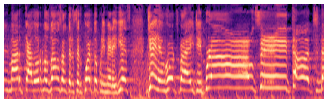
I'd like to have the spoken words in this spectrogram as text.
el marcador. Nos vamos al tercer cuarto, primera y 10. Jalen Hurts para AJ Brown, sí, touchdown.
